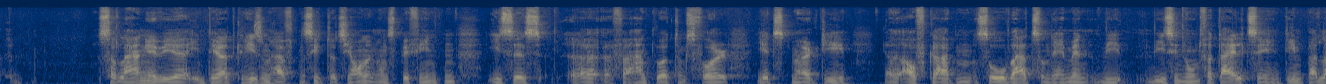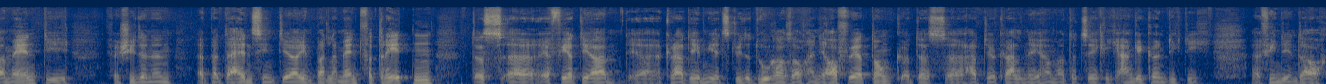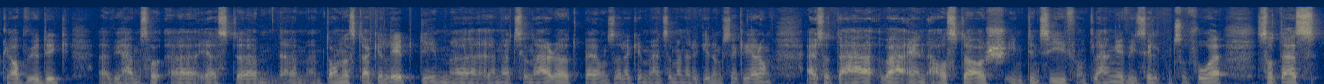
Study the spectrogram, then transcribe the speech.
solange wir in derart krisenhaften Situationen uns befinden, ist es äh, verantwortungsvoll, jetzt mal die äh, Aufgaben so wahrzunehmen, wie, wie sie nun verteilt sind. Im Parlament, die verschiedenen äh, Parteien sind ja im Parlament vertreten. Das äh, erfährt ja äh, gerade eben jetzt wieder durchaus auch eine Aufwertung. Das äh, hat ja Karl Nehammer tatsächlich angekündigt. Ich äh, finde ihn da auch glaubwürdig. Äh, wir haben es äh, erst ähm, am Donnerstag erlebt im Nationalrat bei unserer gemeinsamen Regierungserklärung. Also da war ein Austausch intensiv und lange wie selten zuvor, sodass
